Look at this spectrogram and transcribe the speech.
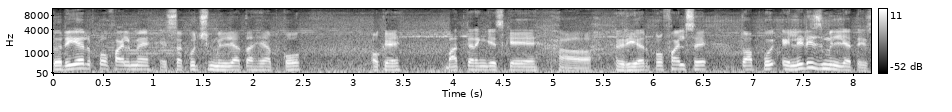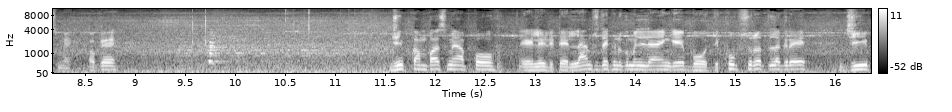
तो रियल प्रोफ़ाइल में ऐसा कुछ मिल जाता है आपको। ओके बात करेंगे इसके रियर प्रोफ़ाइल से। तो आपको एलईडीज मिल जाते हैं इसमें ओके जीप कंपास में आपको एलईडी टेल लैंप्स देखने को मिल जाएँगे। बहुत ही खूबसूरत लग रहे जीप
